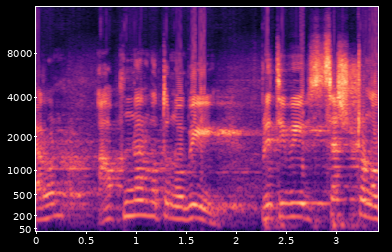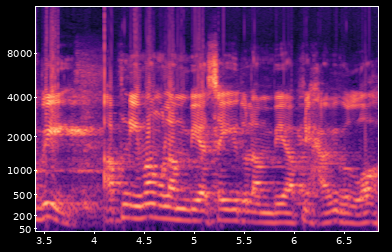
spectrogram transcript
কারণ আপনার মতো নবী, পৃথিবীর শ্রেষ্ঠ নবী, আপনি ইমামুল আম্বিয়া সঈদুল আম্বিয়া, আপনি হাবিবুল্লাহ।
